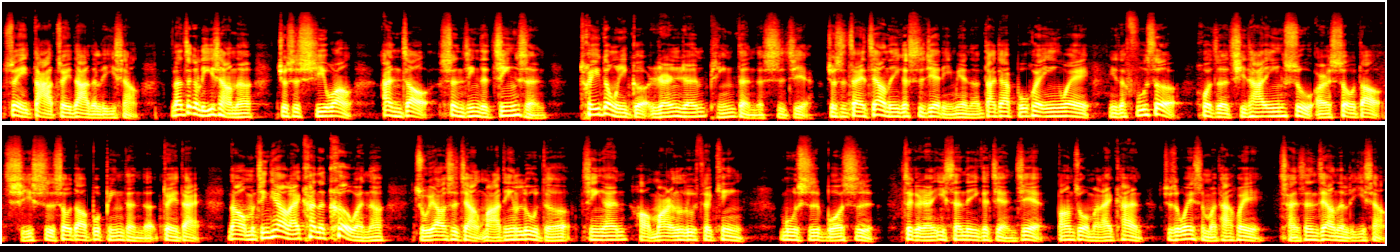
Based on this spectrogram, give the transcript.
最大最大的理想。那这个理想呢，就是希望按照圣经的精神。推动一个人人平等的世界，就是在这样的一个世界里面呢，大家不会因为你的肤色或者其他因素而受到歧视、受到不平等的对待。那我们今天要来看的课文呢，主要是讲马丁·路德·金恩，好，Martin Luther King 牧师博士这个人一生的一个简介，帮助我们来看，就是为什么他会产生这样的理想，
